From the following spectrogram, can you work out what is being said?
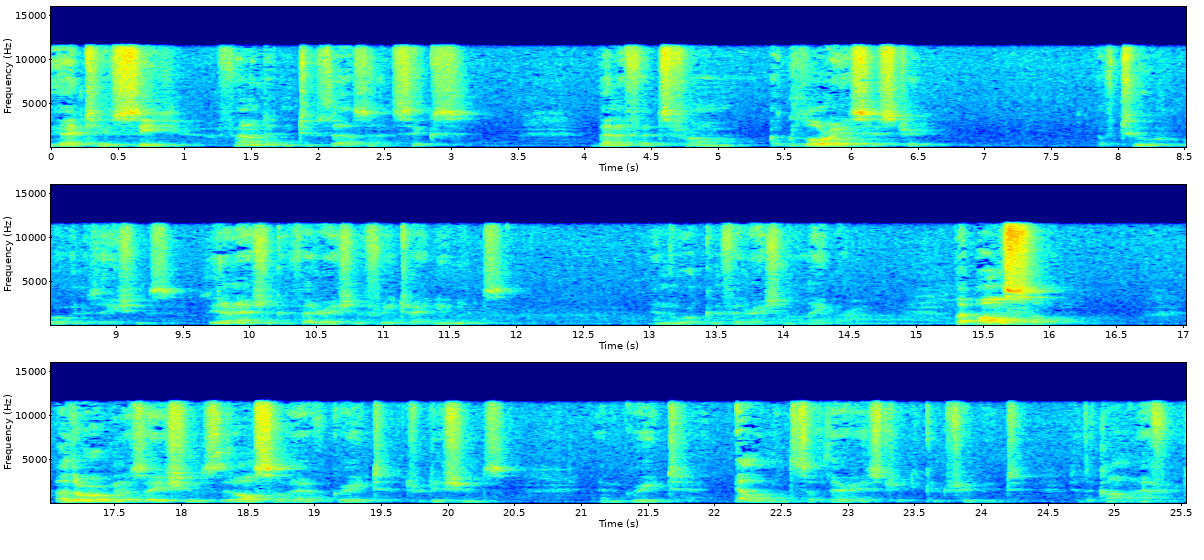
The ITUC, founded in 2006, benefits from a glorious history of two organizations, the International Confederation of Free Trade Unions and the World Confederation of Labor, but also other organizations that also have great traditions and great elements of their history to contribute to the common effort.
